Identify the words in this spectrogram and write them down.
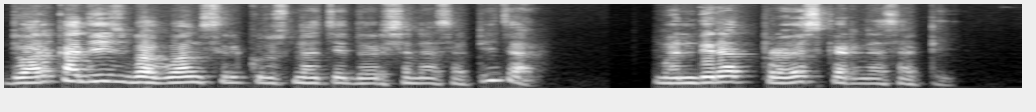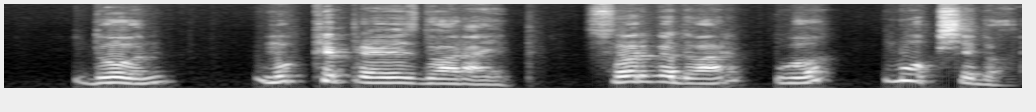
द्वारकाधीश भगवान श्रीकृष्णाचे दर्शनासाठी जा. मंदिरात प्रवेश करण्यासाठी दोन मुख्य प्रवेशद्वार आहेत स्वर्गद्वार व मोक्षद्वार.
